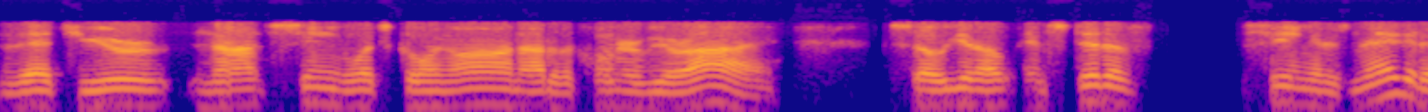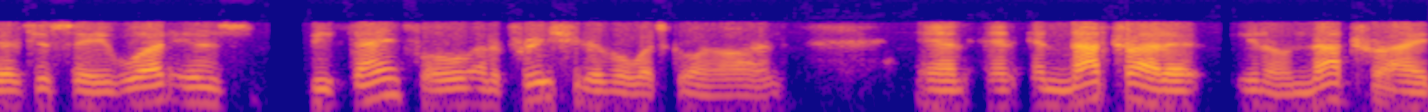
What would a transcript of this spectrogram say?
that you're not seeing what's going on out of the corner of your eye. So, you know, instead of seeing it as negative, just say what is be thankful and appreciative of what's going on and and, and not try to, you know, not try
